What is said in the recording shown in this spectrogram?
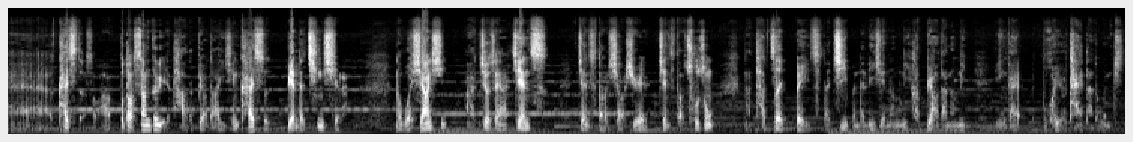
呃，开始的时候啊，不到三个月，他的表达已经开始变得清晰了。那我相信啊，就这样坚持。坚持到小学，坚持到初中，那他这辈子的基本的理解能力和表达能力应该不会有太大的问题。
